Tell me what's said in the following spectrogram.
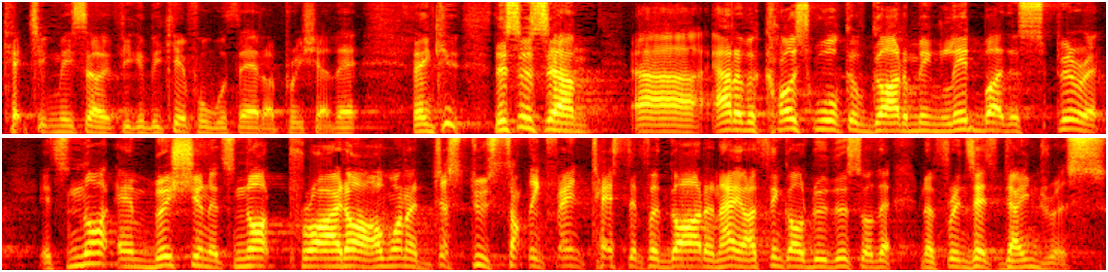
catching me. So if you can be careful with that, I appreciate that. Thank you. This is um, uh, out of a close walk of God and being led by the Spirit. It's not ambition. It's not pride. Oh, I want to just do something fantastic for God. And hey, I think I'll do this or that. No, friends, that's dangerous.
